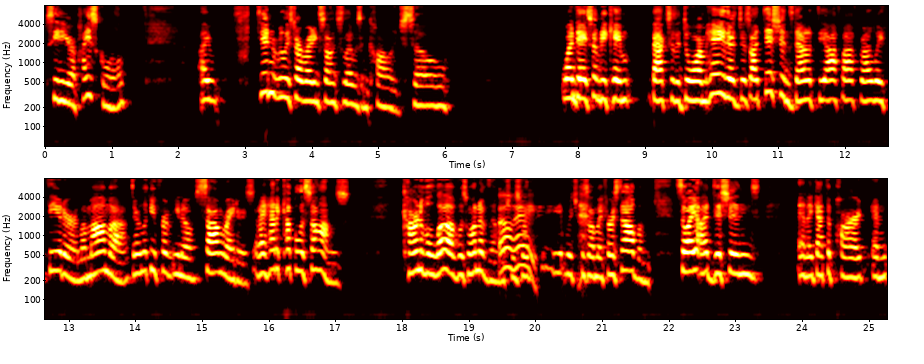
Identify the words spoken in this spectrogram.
senior year of high school, I didn't really start writing songs till I was in college. So one day somebody came back to the dorm. Hey, there's just auditions down at the off off Broadway theater, La Mama. They're looking for you know songwriters, and I had a couple of songs. Carnival Love was one of them, which oh, was hey. what, which was on my first album. So I auditioned, and I got the part, and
